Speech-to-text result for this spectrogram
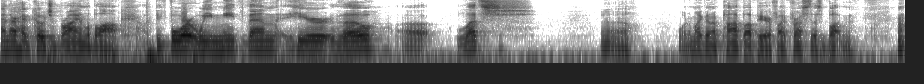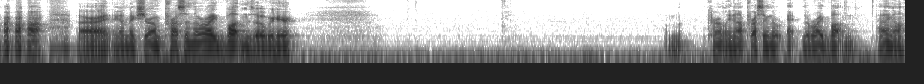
and their head coach, Brian LeBlanc. Before we meet them here, though, uh, let's uh-oh. What am I going to pop up here if I press this button? All right, I got to make sure I'm pressing the right buttons over here. I'm currently not pressing the, eh, the right button. Hang on.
